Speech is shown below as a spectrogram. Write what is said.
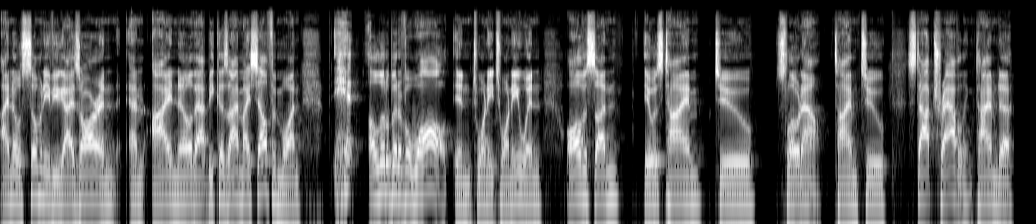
I know so many of you guys are. And, and I know that because I myself am one, hit a little bit of a wall in 2020 when all of a sudden it was time to slow down, time to stop traveling, time to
